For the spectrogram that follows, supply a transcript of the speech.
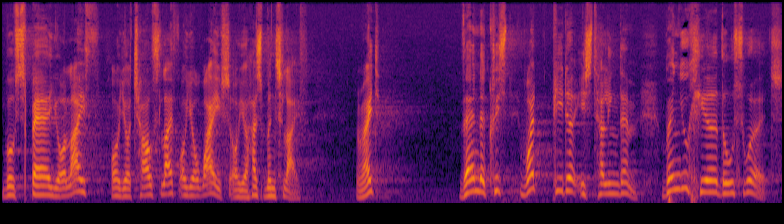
will spare your life or your child's life or your wife's or your husband's life. Right? Then the Christ, what Peter is telling them, when you hear those words,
